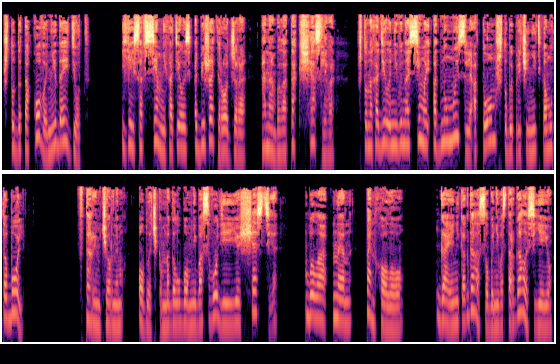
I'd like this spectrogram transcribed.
что до такого не дойдет. Ей совсем не хотелось обижать Роджера. Она была так счастлива, что находила невыносимой одну мысль о том, чтобы причинить кому-то боль. Вторым черным облачком на голубом небосводе ее счастья была Нэн Пенхоллоу. Гая никогда особо не восторгалась ею,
